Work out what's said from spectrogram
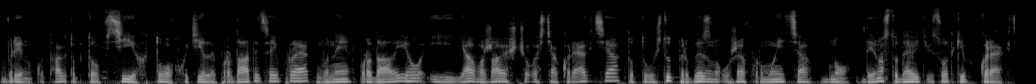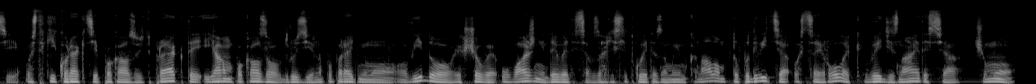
в ринку. Так, тобто, всі, хто хотіли продати цей проект, вони продали його. І я вважаю, що ось ця корекція, тобто ось тут приблизно вже формується дно 99% корекції. Ось такі корекції показують проекти. І я вам показував, друзі, на попередньому відео. Якщо ви уважні, дивитеся, взагалі слідкуєте за моїм каналом, то подивіться ось цей ролик. Ви дізнаєтеся, чому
